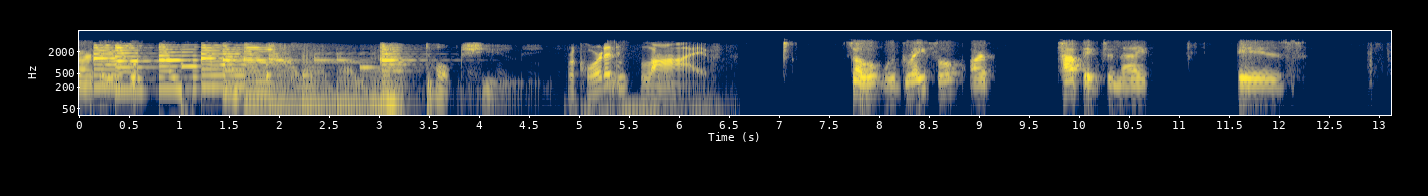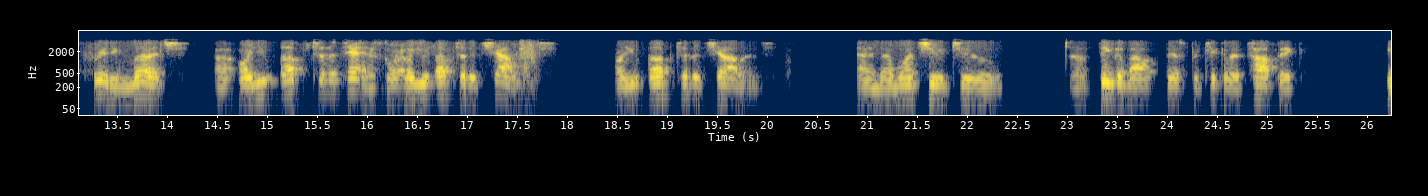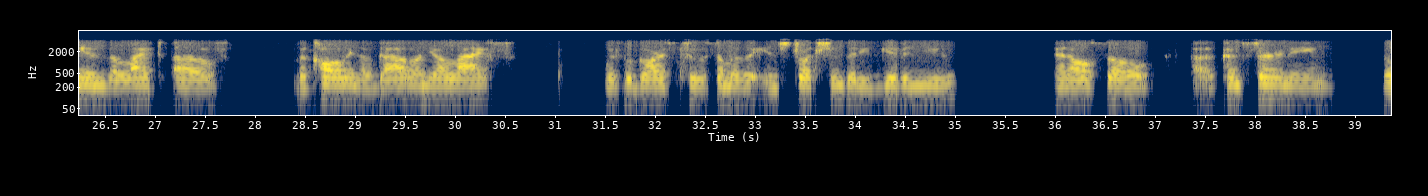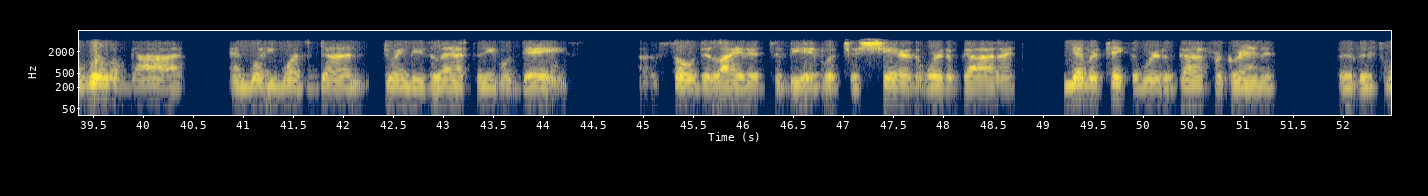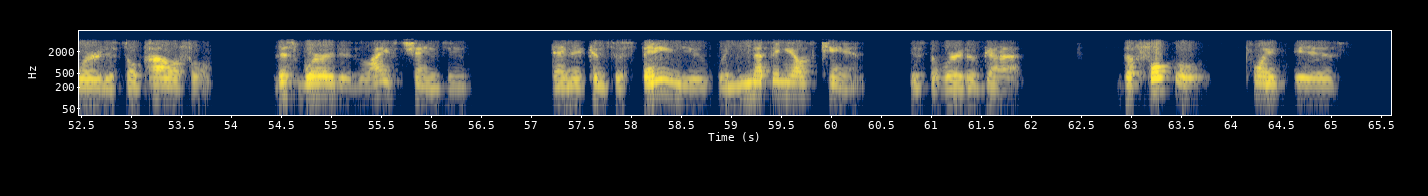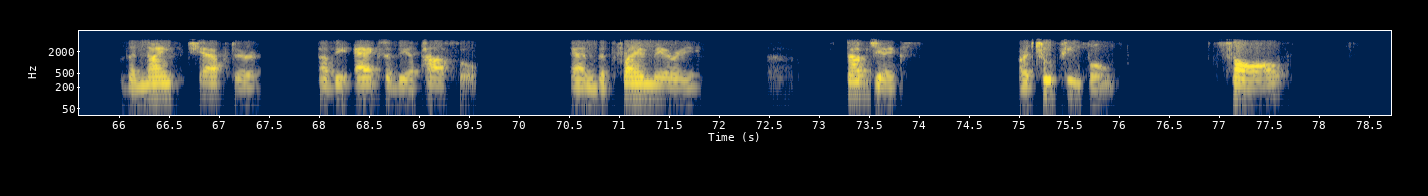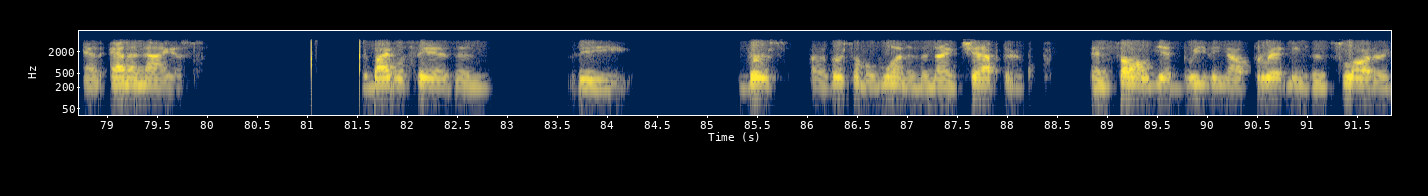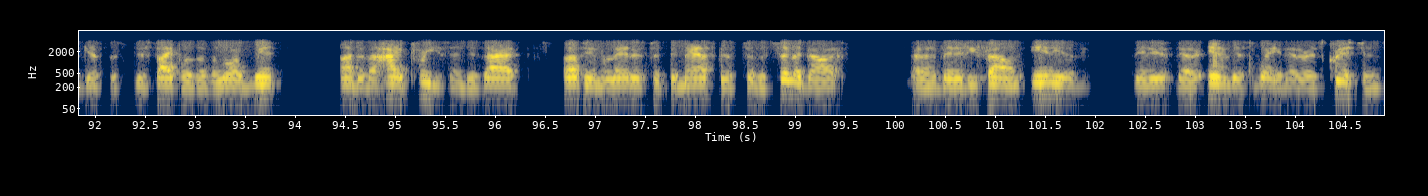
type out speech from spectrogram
Start the Talk shoes. Recorded live. So we're grateful. Our topic tonight is pretty much uh, are you up to the task or are you up to the challenge? Are you up to the challenge? And I want you to uh, think about this particular topic in the light of the calling of God on your life with regards to some of the instructions that He's given you, and also uh, concerning the will of God and what He wants done during these last and evil days. Uh, so delighted to be able to share the Word of God. I never take the Word of God for granted. This Word is so powerful. This Word is life changing, and it can sustain you when nothing else can, is the Word of God. The focal point is the ninth chapter of the Acts of the Apostle, and the primary uh, subjects are two people, Saul and Ananias. The Bible says in the verse uh, verse number one in the ninth chapter, and Saul, yet breathing out threatenings and slaughter against the disciples of the Lord, went unto the high priest and desired of him letters to Damascus to the synagogue, uh, that if he found any of that are in this way, that are as Christians,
